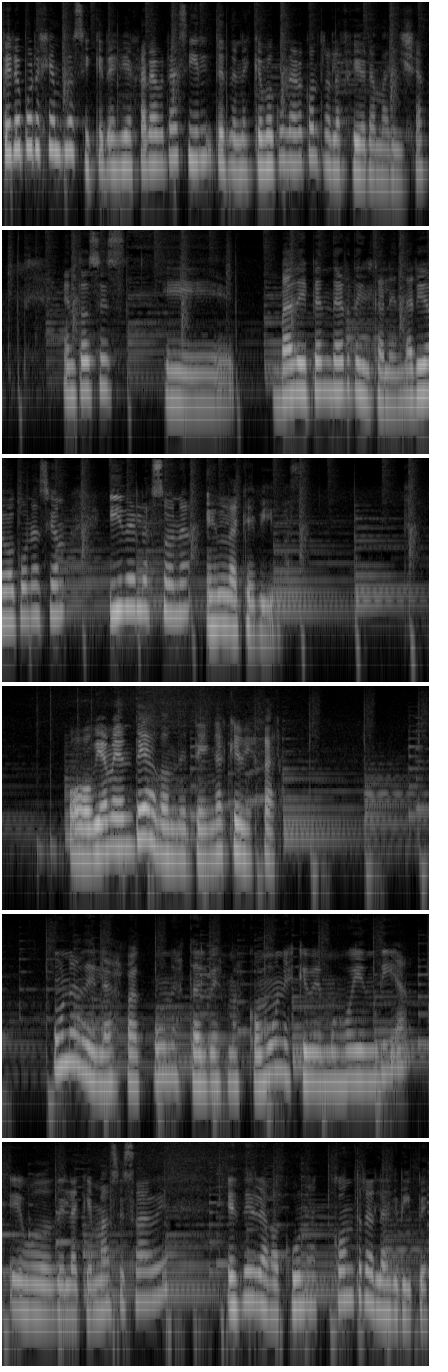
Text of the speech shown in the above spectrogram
Pero, por ejemplo, si quieres viajar a Brasil, te tenés que vacunar contra la fiebre amarilla. Entonces, eh, va a depender del calendario de vacunación y de la zona en la que vivas. Obviamente a donde tengas que viajar. Una de las vacunas tal vez más comunes que vemos hoy en día, eh, o de la que más se sabe, es de la vacuna contra la gripe.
